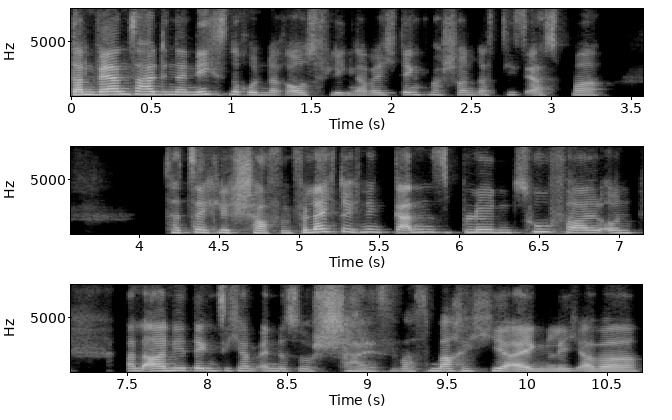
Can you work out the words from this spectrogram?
Dann werden sie halt in der nächsten Runde rausfliegen, aber ich denke mal schon, dass die es erstmal tatsächlich schaffen. Vielleicht durch einen ganz blöden Zufall und Al-Ani denkt sich am Ende so, scheiße, was mache ich hier eigentlich? Aber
